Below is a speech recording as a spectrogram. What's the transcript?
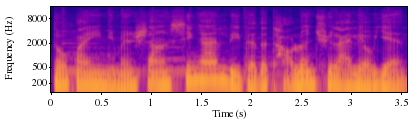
都欢迎你们上心安理得的讨论区来留言。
